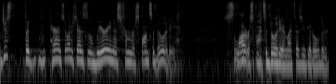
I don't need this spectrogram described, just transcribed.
just the parents, you'll understand this is a weariness from responsibility. Just a lot of responsibility in life as you get older.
